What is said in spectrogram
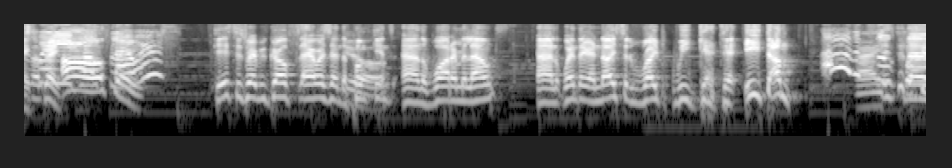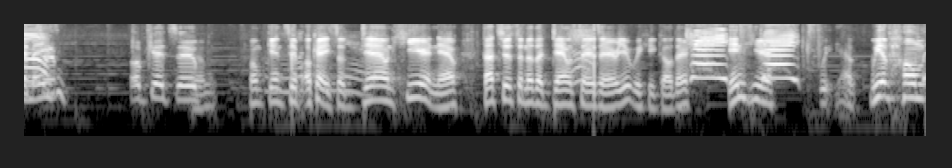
this is where great. you Oh, grow okay. flowers? This is where we grow flowers and the Yeah. pumpkins and the watermelons. And when they are nice and ripe, we get to eat them. Oh, that's Nice. so cool. Pumpkin amazing? Pumpkin soup. Um, pumpkin Mm, soup. Okay, so here? down here now, that's just another downstairs area. We could go there. Cakes, In here, cakes. we have we have home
